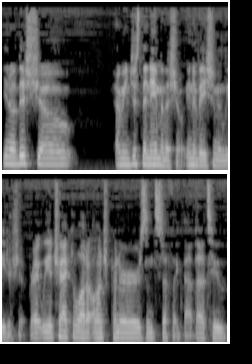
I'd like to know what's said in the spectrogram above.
you know, this show I mean, just the name of the show, Innovation and Leadership, right? We attract a lot of entrepreneurs and stuff like that. That's who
